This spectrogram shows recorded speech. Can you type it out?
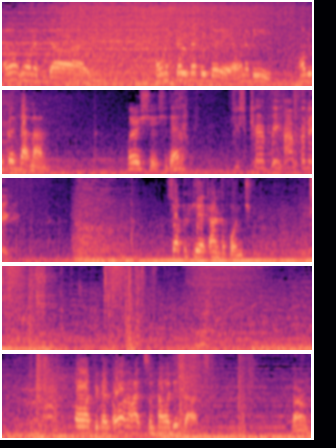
I don't want her to die. I want to save everybody. I want to be, I want to be good Batman. Where is she? Is she dead? This can't be happening. Sucker kick, anchor punch. Oh, I think I. Oh, no, I, somehow I did that. Apparently.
